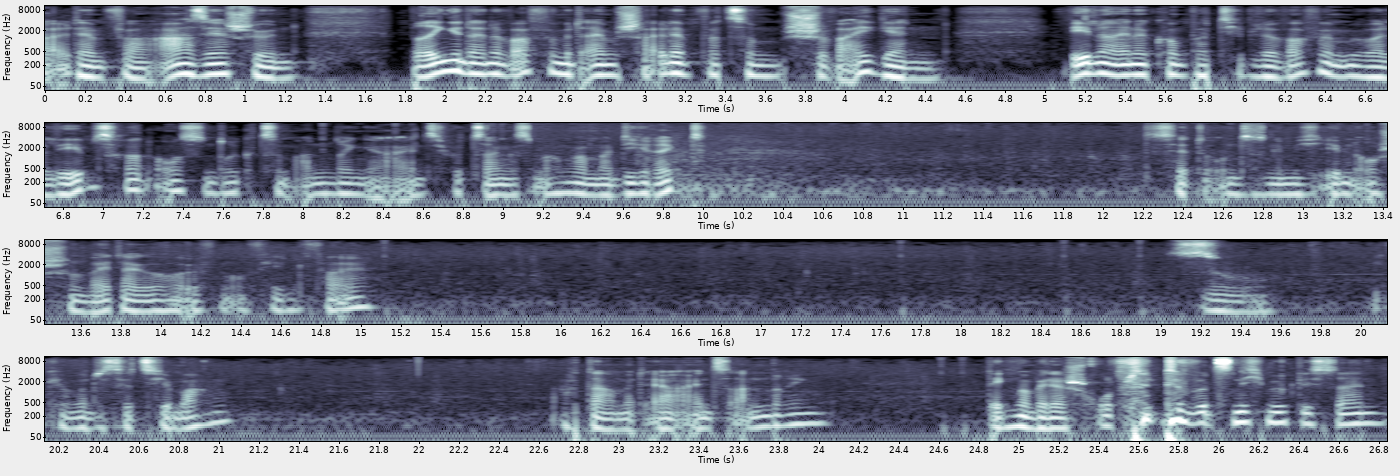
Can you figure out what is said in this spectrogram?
Schalldämpfer. Ah, sehr schön. Bringe deine Waffe mit einem Schalldämpfer zum Schweigen. Wähle eine kompatible Waffe im Überlebensrad aus und drücke zum Anbringen R1. Ich würde sagen, das machen wir mal direkt. Das hätte uns nämlich eben auch schon weitergeholfen, auf jeden Fall. So, wie können wir das jetzt hier machen? Ach da, mit R1 anbringen. Denk mal, bei der Schrotflinte wird es nicht möglich sein,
